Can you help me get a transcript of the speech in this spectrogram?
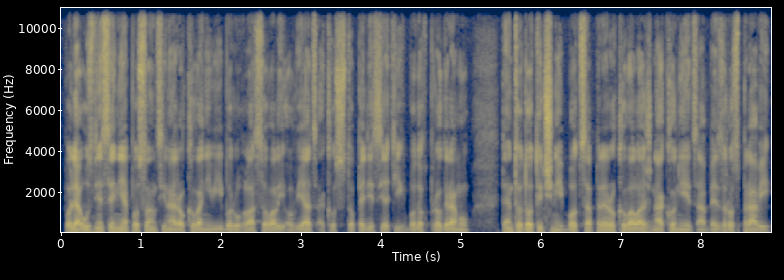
Podľa uznesenia poslanci na rokovaní výboru hlasovali o viac ako 150 bodoch programu. Tento dotyčný bod sa prerokoval až nakoniec a bez rozpravy.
